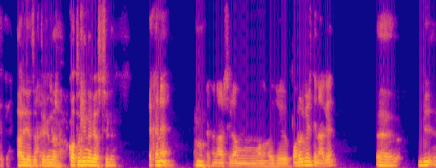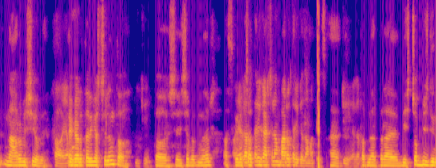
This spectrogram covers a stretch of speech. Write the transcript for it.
থেকে। আড়াই হাজার থেকে না? কতদিন আগে আসছিলেন? এখানে? এখানে আসছিলাম মনে হয় যে পনেরো বিশ দিন আগে। না আরও বেশি হবে। এগারো তারিখ আসছিলেন তো? তো সেই হিসাবে আপনার আজকে এগারো তারিখ। আসছিলাম বারো তারিখে জামাতে হ্যাঁ। আপনার প্রায় বিশ চব্বিশ দিন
